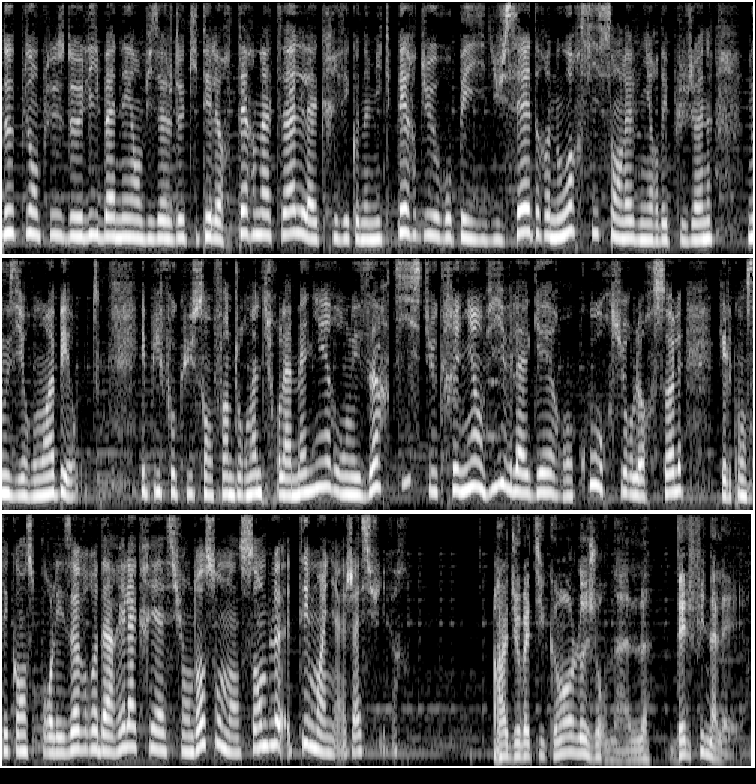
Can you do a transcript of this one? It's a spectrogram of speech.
De plus en plus de Libanais envisagent de quitter leur terre natale. La crise économique perdure au pays du Cèdre, noircissant l'avenir des plus jeunes. Nous irons à Beyrouth. Et puis focus en fin de journal sur la manière dont les artistes ukrainiens vivent la guerre en cours sur leur sol. Quelles conséquences pour les œuvres d'art et la création dans son ensemble? Témoignage à suivre. Radio Vatican, le journal Delphine Allaire.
